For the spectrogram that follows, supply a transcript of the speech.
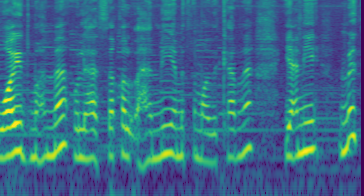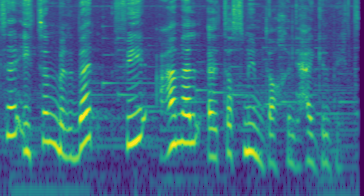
وايد مهمة ولها ثقل وأهمية مثل ما ذكرنا. يعني متى يتم البدء في عمل تصميم داخلي حق البيت؟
